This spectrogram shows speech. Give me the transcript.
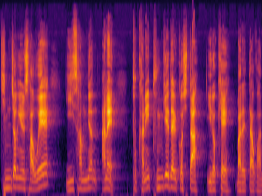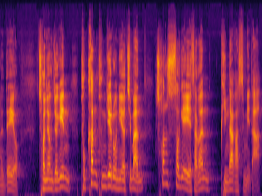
김정일 사후에 2, 3년 안에 북한이 붕괴될 것이다 이렇게 말했다고 하는데요. 전형적인 북한 붕괴론이었지만 천수석의 예상은 빗나갔습니다.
